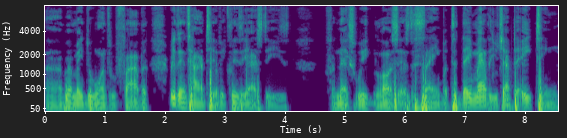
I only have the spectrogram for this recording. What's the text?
uh, but I may do one through five, but read the entirety of Ecclesiastes for next week. The Lord says the same. But today, Matthew chapter 18,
